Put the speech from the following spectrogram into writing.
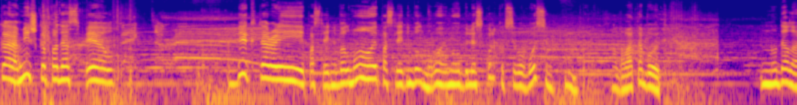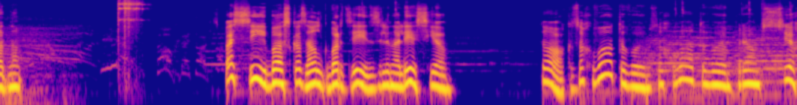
Мишка, Мишка подоспел. Виктори! Последний был мой, последний был мой. Мы убили сколько? Всего восемь? Хм, маловато будет. Ну да ладно. Спасибо, сказал гвардеец Зеленолесья. Так, захватываем, захватываем. Прям всех.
